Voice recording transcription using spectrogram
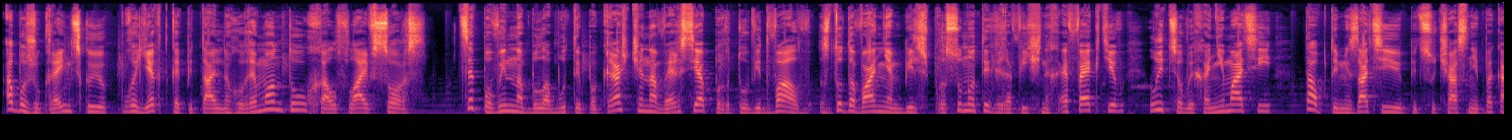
або ж українською проєкт капітального ремонту Half-Life Source. Це повинна була бути покращена версія порту від Valve з додаванням більш просунутих графічних ефектів, лицьових анімацій та оптимізацією під сучасні ПК.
